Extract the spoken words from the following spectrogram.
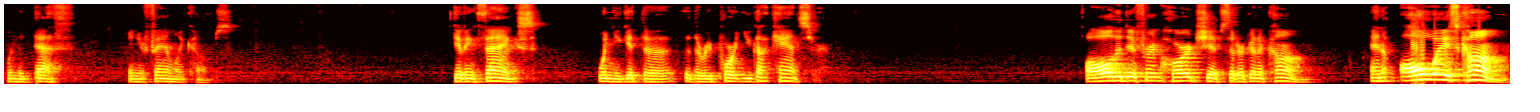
when the death in your family comes, giving thanks when you get the, the report you got cancer. All the different hardships that are going to come and always come,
